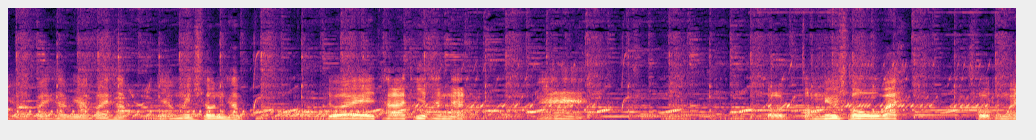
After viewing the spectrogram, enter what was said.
อย่าไปครับอย่าไปครับ ยังไม่ชนครับ ด้วยท่าที่ถนัดอ่าโดดสองนิ้วโชว์ไป โชว์ทำไม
